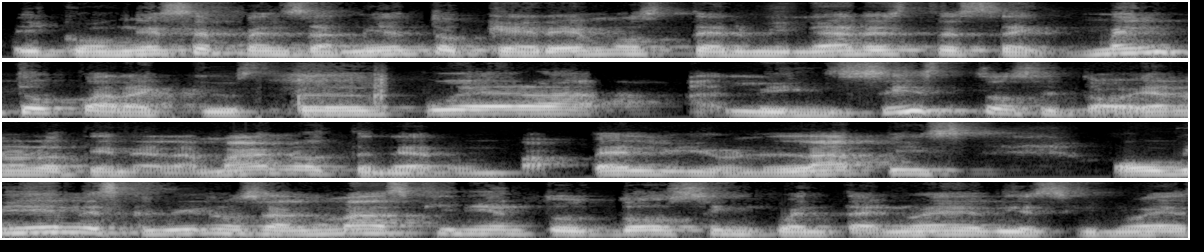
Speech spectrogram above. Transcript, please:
Y con ese pensamiento queremos terminar este segmento para que usted pueda, le insisto, si todavía no lo tiene a la mano, tener un papel y un lápiz, o bien escribirnos al más 502 59 19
